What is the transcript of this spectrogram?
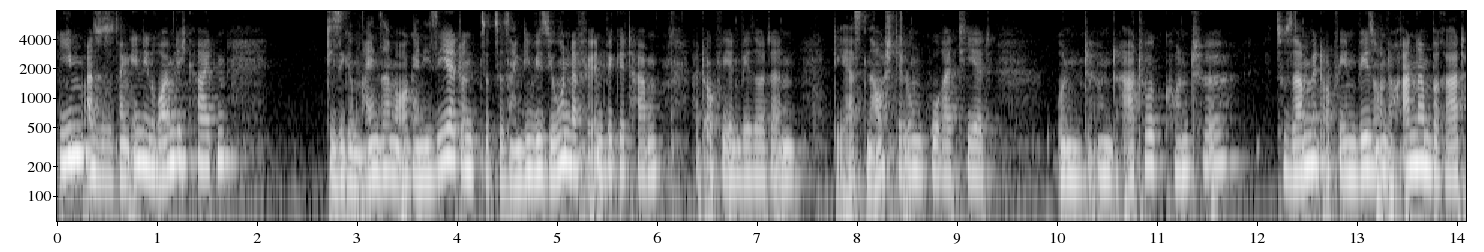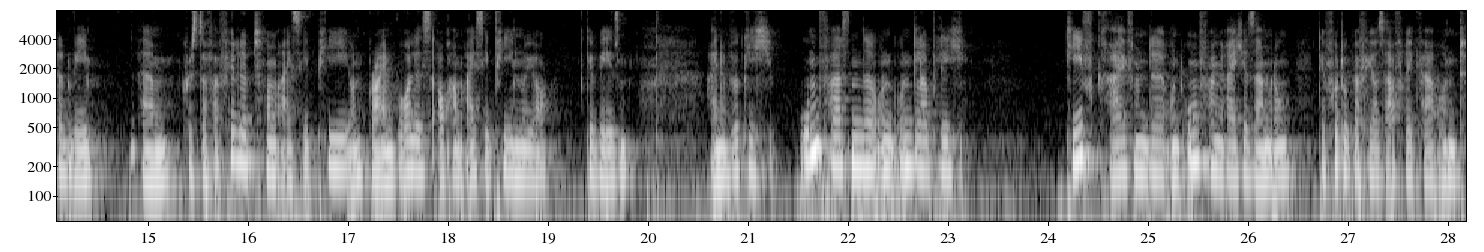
ihm, also sozusagen in den Räumlichkeiten, die sie gemeinsam organisiert und sozusagen die Vision dafür entwickelt haben, hat Okwi Enveso dann die ersten Ausstellungen kuratiert und, und Arthur konnte zusammen mit Ogwin Wesen und auch anderen Beratern wie ähm, Christopher Phillips vom ICP und Brian Wallace, auch am ICP in New York gewesen, eine wirklich umfassende und unglaublich tiefgreifende und umfangreiche Sammlung der Fotografie aus Afrika und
